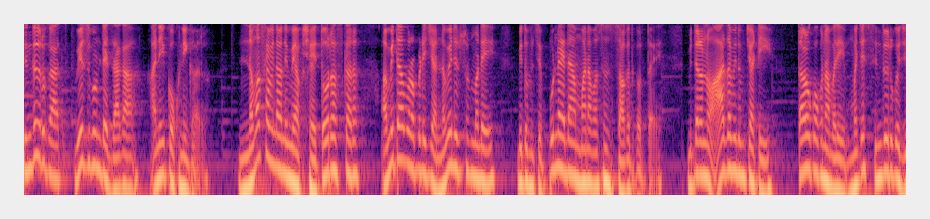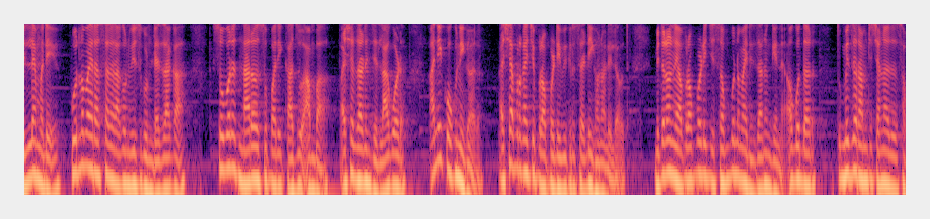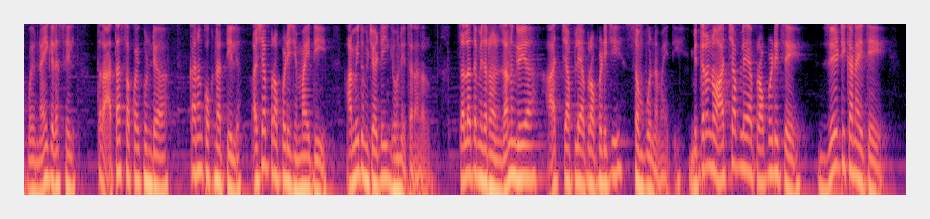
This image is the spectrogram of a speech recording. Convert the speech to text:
सिंधुदुर्गात वीस गुंठे जागा आणि कोकणी घर. नमस्कार मित्रांनो मी अक्षय तोरसकर. अमिताभ प्रॉपर्टीच्या नवीन एपिसोडमध्ये मी तुमचे पुन्हा एकदा मनापासून स्वागत करतो आहे मित्रांनो आज आम्ही तुमच्यासाठी तळ कोकणामध्ये म्हणजे सिंधुदुर्ग जिल्ह्यामध्ये पूर्णमय रस्त्याला लागून वीस गुंठे जागा सोबतच नारळ सुपारी काजू आंबा अशा झाडांची लागवड आणि कोकणी घर अशा प्रकारची प्रॉपर्टी विक्रीसाठी घेऊन आलेलो आहोत. मित्रांनो या प्रॉपर्टीची संपूर्ण माहिती जाणून घेण्या अगोदर तुम्ही जर आमच्या चॅनल जर सबस्क्राईब नाही केलं असेल तर आता सबस्क्राईब करून ठेवा. कारण कोकणातील अशा प्रॉपर्टीची माहिती आम्ही तुमच्यासाठी घेऊन येत राहणार आहोत. चला तर मित्रांनो जाणून घेऊया आजच्या आपल्या या प्रॉपर्टीची संपूर्ण माहिती. मित्रांनो आजच्या आपल्या या प्रॉपर्टीचे जे ठिकाण आहे ते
